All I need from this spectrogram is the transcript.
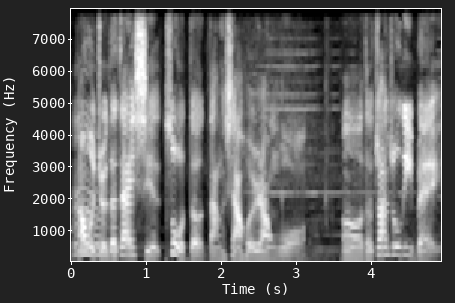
然后我觉得在写作的当下会让我，呃的专注力被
